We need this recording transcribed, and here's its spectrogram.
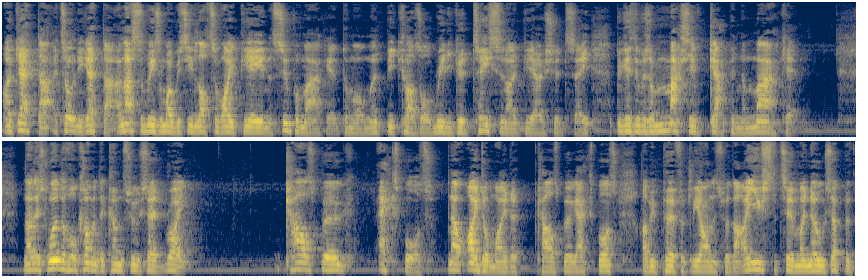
I get that, I totally get that. And that's the reason why we see lots of IPA in the supermarket at the moment, because, or really good tasting IPA, I should say, because there was a massive gap in the market. Now, this wonderful comment that comes through said, right, Carlsberg export. Now, I don't mind a Carlsberg export. I'll be perfectly honest with that. I used to turn my nose up at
